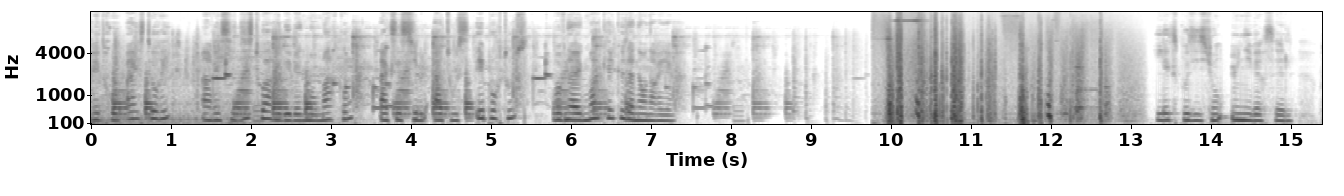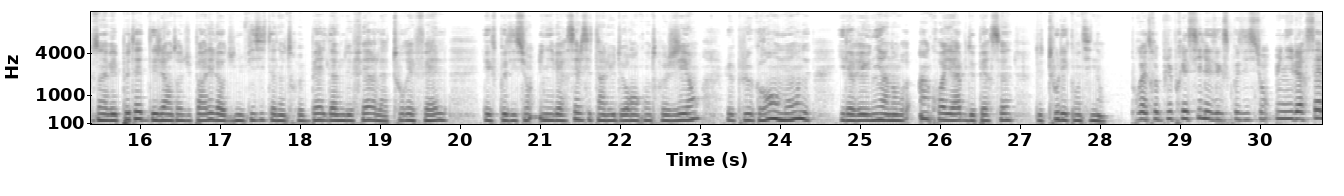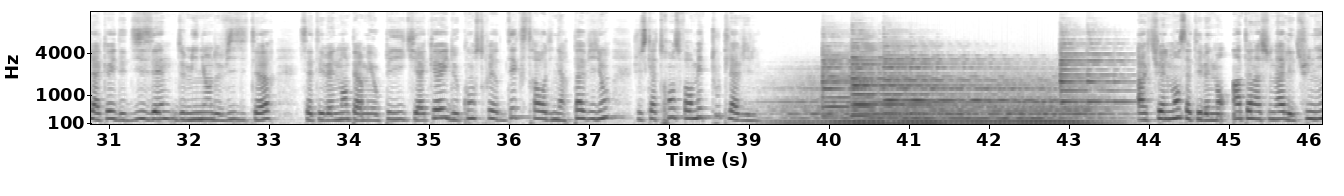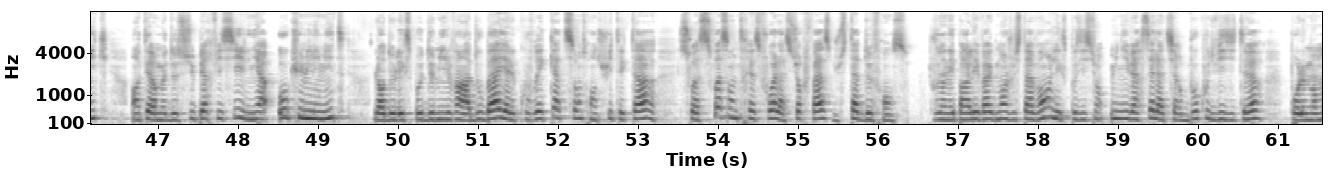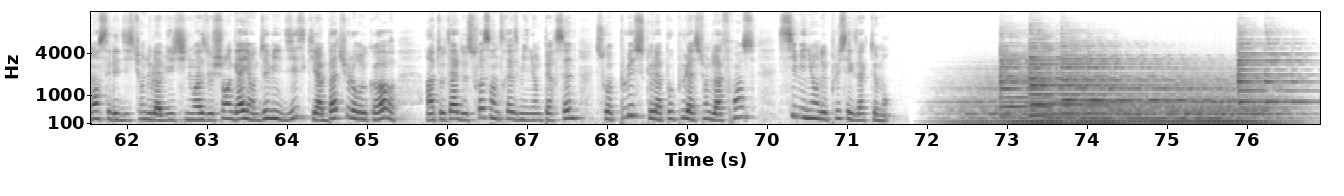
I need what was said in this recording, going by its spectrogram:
Rétro History, un récit d'histoire et d'événements marquants, accessible à tous et pour tous. Revenez avec moi quelques années en arrière. L'exposition universelle. Vous en avez peut-être déjà entendu parler lors d'une visite à notre belle dame de fer, la Tour Eiffel. L'exposition universelle, c'est un lieu de rencontre géant, le plus grand au monde. Il réunit un nombre incroyable de personnes de tous les continents. Pour être plus précis, les expositions universelles accueillent des dizaines de millions de visiteurs. Cet événement permet aux pays qui accueillent de construire d'extraordinaires pavillons jusqu'à transformer toute la ville. Actuellement, cet événement international est unique. En termes de superficie, il n'y a aucune limite. Lors de l'Expo 2020 à Dubaï, elle couvrait 438 hectares, soit 73 fois la surface du Stade de France. Je vous en ai parlé vaguement juste avant, l'exposition universelle attire beaucoup de visiteurs. Pour le moment, c'est l'édition de la ville chinoise de Shanghai en 2010 qui a battu le record, un total de 73 millions de personnes, soit plus que la population de la France, 6 millions de plus exactement.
